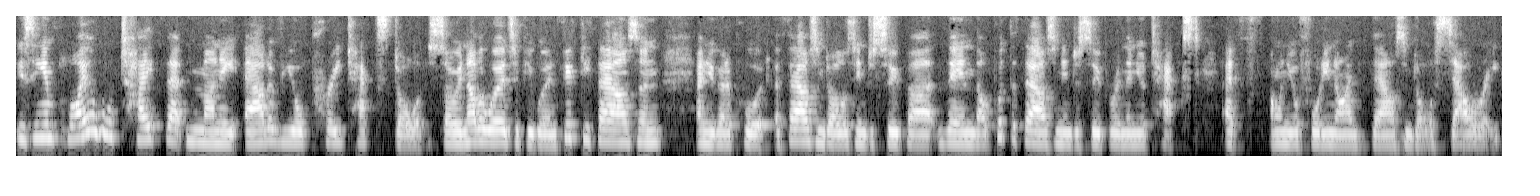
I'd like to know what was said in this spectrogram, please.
is the employer will take that money out of your pre-tax dollars. So in other words, if you earn 50,000 and you're going to put $1,000 into super, then they'll put the 1000 into super and then you're taxed at on your $49,000 salary.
